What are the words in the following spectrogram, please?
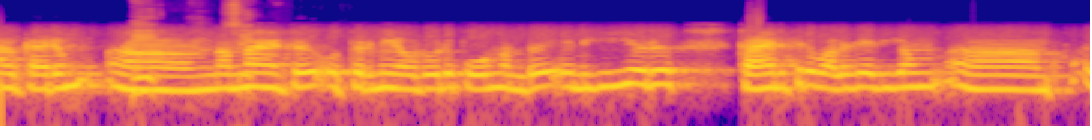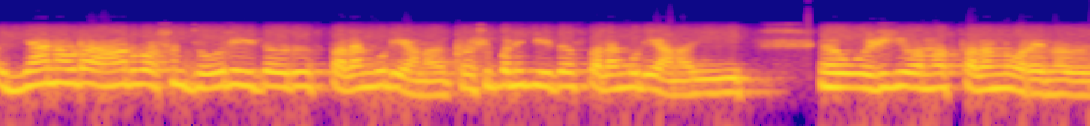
ആൾക്കാരും നന്നായിട്ട് ഒത്തൊരുമയോടുകൂടി പോകുന്നുണ്ട്. എനിക്ക് ഈ ഒരു കാര്യത്തിൽ വളരെയധികം ഞാൻ അവിടെ ആറ് വർഷം ജോലി ചെയ്ത ഒരു സ്ഥലം കൂടിയാണ് കൃഷിപ്പണി ചെയ്ത സ്ഥലം കൂടിയാണ് ഈ ഒഴുകി വന്ന സ്ഥലം എന്ന് പറയുന്നത്.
